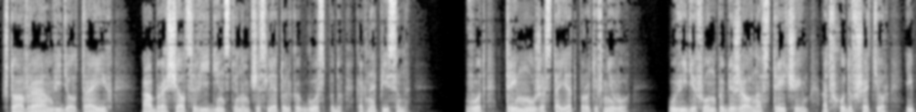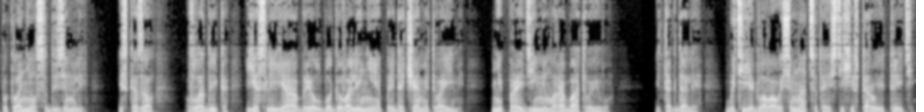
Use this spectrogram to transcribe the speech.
что Авраам видел троих, а обращался в единственном числе только к Господу, как написано. Вот три мужа стоят против него. Увидев, он побежал навстречу им от входа в шатер и поклонился до земли, и сказал, «Владыка, если я обрел благоволение пред очами Твоими, не пройди мимо раба Твоего» и так далее. Бытие, глава 18, стихи 2 и 3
